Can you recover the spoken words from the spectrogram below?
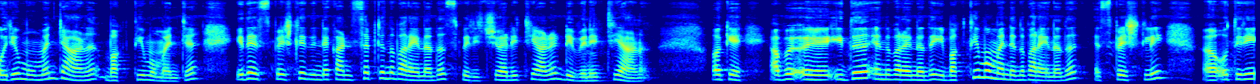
ഒരു മൂമെന്റാണ് ഭക്തി മൂമെന്റ് ഇത് എസ്പെഷ്യലി ഇതിന്റെ കൺസെപ്റ്റ് എന്ന് പറയുന്നത് സ്പിരിച്വാലിറ്റിയാണ് ഡിവിനിറ്റിയാണ് ഓക്കെ അപ്പോൾ ഇത് എന്ന് പറയുന്നത് ഈ ഭക്തി മൂമെന്റ് എന്ന് പറയുന്നത് എസ്പെഷ്യലി ഒത്തിരി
